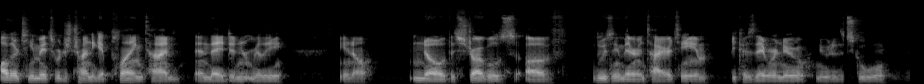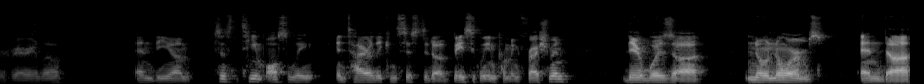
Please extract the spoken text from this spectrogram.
other teammates were just trying to get playing time, and they didn't really, you know, know the struggles of losing their entire team because they were new new to the school. And the um, since the team also entirely consisted of basically incoming freshmen, there was uh, no norms and uh,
